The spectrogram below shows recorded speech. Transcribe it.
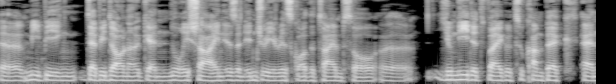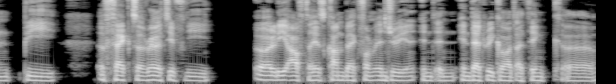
uh, me being Debbie Downer again, Nuri Sahin is an injury risk all the time. So uh, you needed Weigl to come back and be a factor relatively early after his comeback from injury. In in in that regard, I think uh,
